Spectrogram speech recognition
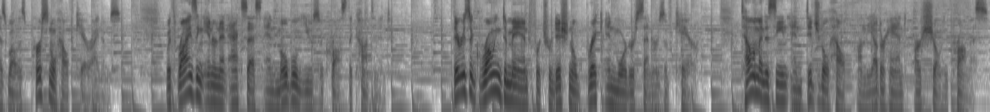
as well as personal healthcare items, with rising internet access and mobile use across the continent. There is a growing demand for traditional brick-and-mortar centers of care. Telemedicine and digital health, on the other hand, are showing promise.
